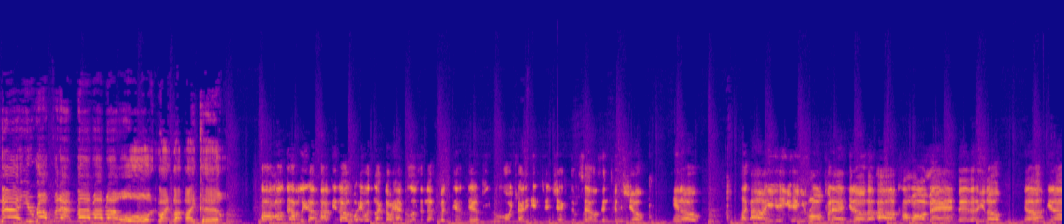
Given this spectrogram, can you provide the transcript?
"Nah, you wrong for that," blah blah blah, or like like like uh, Oh, most definitely. I, I, you know, it wasn't like no hecklers or nothing, but there, there are people who always try to interject themselves into the show. You know, like, oh, you, you, you wrong for that. You know, oh, come on, man. Uh, You know, you know, you know,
